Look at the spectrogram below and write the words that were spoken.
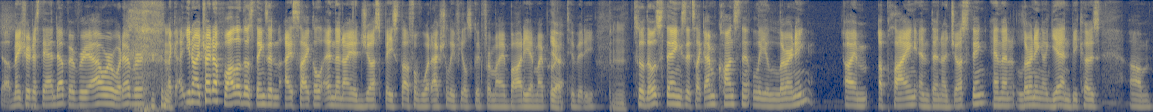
uh, make sure to stand up every hour, whatever. like, you know, I try to follow those things and I cycle and then I adjust based off of what actually feels good for my body and my productivity. Yeah. Mm. So, those things, it's like I'm constantly learning, I'm applying and then adjusting and then learning again because. Um,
